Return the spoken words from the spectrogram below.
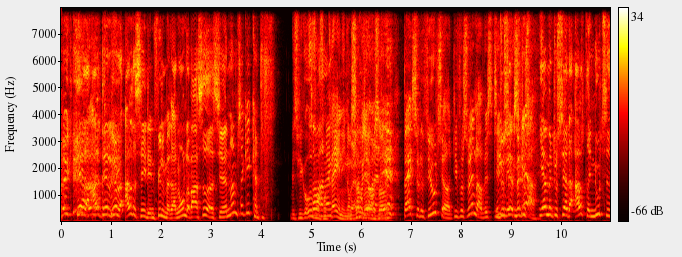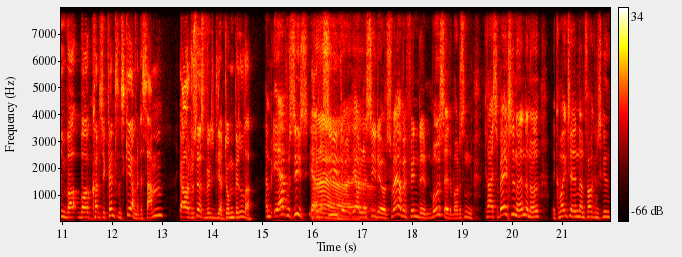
jo ikke. det har du aldrig, det har, det har du aldrig set i en film, at der er nogen, der bare sidder og siger, Nå, så gik han. Puff. Hvis vi går ud Så fra forgreningen, så vil Det jeg jo så... det. Back to the Future. De forsvinder, hvis Du tingene ser, ikke men du, sker. ja, men du ser da aldrig nutiden, hvor, hvor konsekvensen sker med det samme. Ja, og du ser selvfølgelig de der dumme billeder. Jamen, ja, præcis. Jeg vil da sige, det, jeg vil da sige, det er jo svært at finde det modsatte, hvor du sådan kan rejse tilbage i tiden og ændre noget. Det kommer ikke til at ændre en fucking skid.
